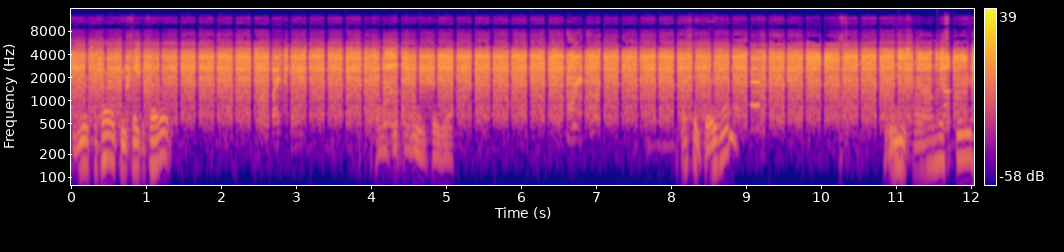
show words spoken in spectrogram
If you're a Confederate, can you say Confederate? I don't think you can say that. Did I say there's one? Are you on this bridge?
